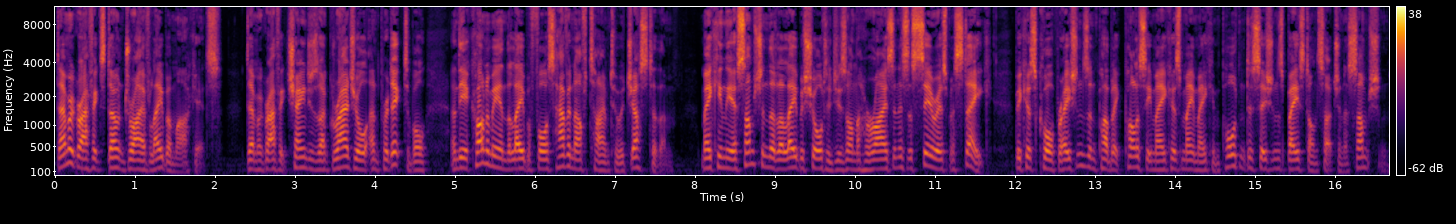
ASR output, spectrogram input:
Demographics don't drive labour markets. Demographic changes are gradual and predictable, and the economy and the labour force have enough time to adjust to them. Making the assumption that a labour shortage is on the horizon is a serious mistake, because corporations and public policymakers may make important decisions based on such an assumption.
